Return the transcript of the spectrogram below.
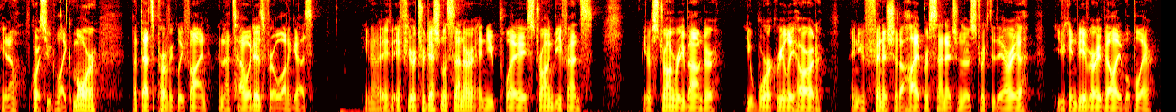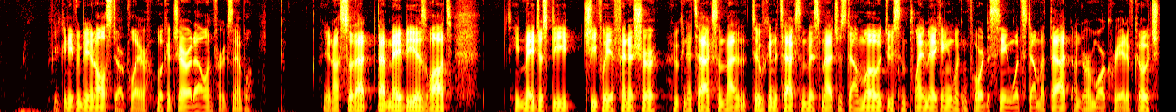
You know, of course, you'd like more, but that's perfectly fine. And that's how it is for a lot of guys. You know, if, if you're a traditional center and you play strong defense, you're a strong rebounder, you work really hard, and you finish at a high percentage in the restricted area, you can be a very valuable player. You can even be an all-star player. Look at Jarrett Allen, for example. You know, so that that may be his lot. He may just be chiefly a finisher who can attack some who can attack some mismatches down low, do some playmaking. Looking forward to seeing what's done with that under a more creative coach.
